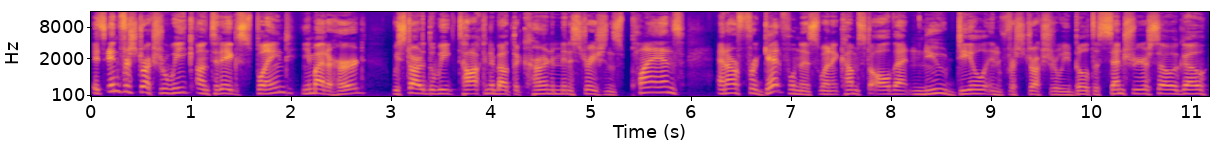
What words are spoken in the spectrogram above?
It's Infrastructure Week on Today Explained. You might have heard. We started the week talking about the current administration's plans and our forgetfulness when it comes to all that New Deal infrastructure we built a century or so ago.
